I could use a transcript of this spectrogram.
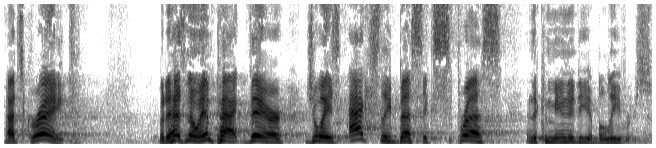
That's great. But it has no impact there. Joy is actually best expressed in the community of believers.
